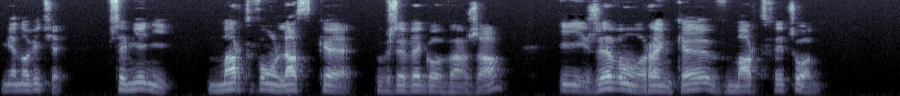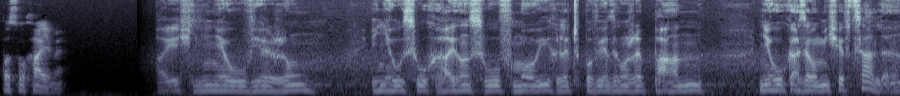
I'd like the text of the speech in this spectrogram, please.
Mianowicie przemieni martwą laskę w żywego węża i żywą rękę w martwy człon. Posłuchajmy. A jeśli nie uwierzą i nie usłuchają słów moich, lecz powiedzą, że Pan nie ukazał mi się wcale,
